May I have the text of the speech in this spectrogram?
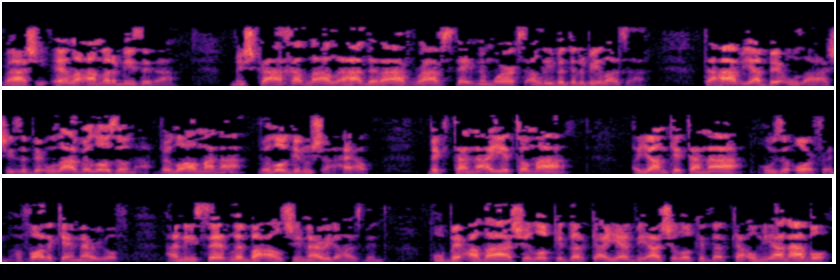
Rashi, Ela Amar Bizera, Mishkachat la lehad Rav. Rav's statement works, Aliba de Rabbi Lazar. Tahavya be'ula, she's a be'ula velo zona, velo almana, velo gerusha. How? Bektana yetoma, a young ketana who's an orphan, her father can't marry off. And he said lebaal, she married a husband. Ube'ala shelo kedarka, yet bi'a shelo kedarka. Umianabo.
